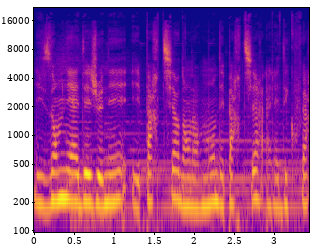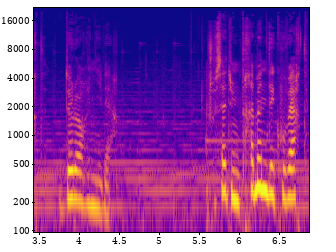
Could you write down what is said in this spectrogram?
les emmener à déjeuner et partir dans leur monde et partir à la découverte de leur univers. Je vous souhaite une très bonne découverte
